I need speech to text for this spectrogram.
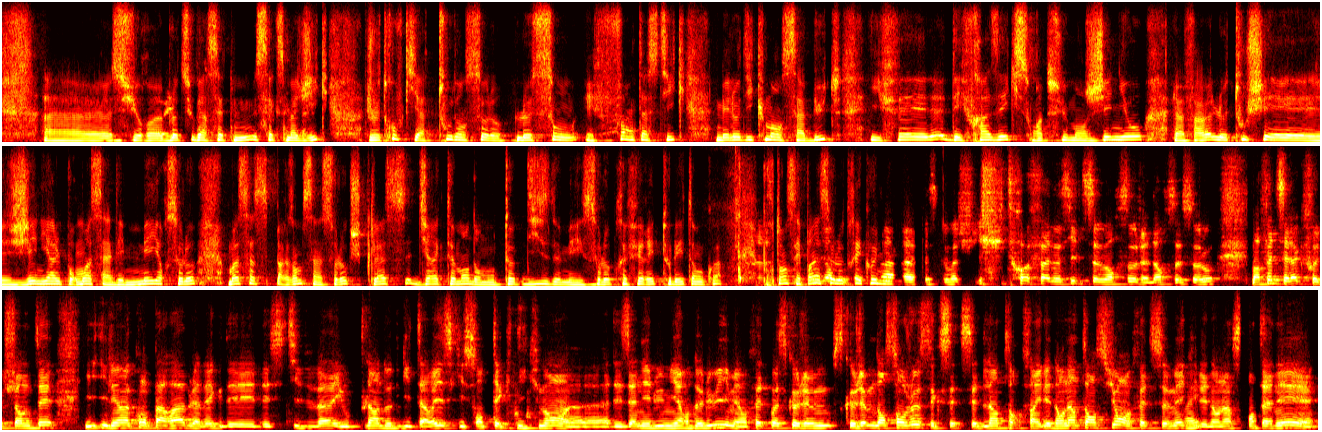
euh, sur euh, Blood Sugar Sex Magic. Je trouve qu'il y a tout dans ce solo. Le son est fantastique. Mélodiquement, ça bute. Il fait des phrasés qui sont absolument géniaux. Enfin, le toucher est génial. Pour moi, c'est un des meilleurs solos. Moi, ça, par exemple, c'est un solo que je classe directement dans mon top 10 de mes solos préférés de tous les temps, quoi. Pourtant, c'est pas un solo très connu. Parce que moi, je suis, trop fan aussi de ce morceau. J'adore ce solo. Mais en fait, c'est là que Frusciante, il, il, est incomparable avec des, des Steve Vai ou plein d'autres guitaristes qui sont techniquement euh, à des années-lumière de lui. Mais en fait, moi, ce que j'aime, ce que j'aime dans son jeu, c'est que c'est de l'intention. Enfin, il est dans l'intention. En fait, ce mec, il est dans l'instantané.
